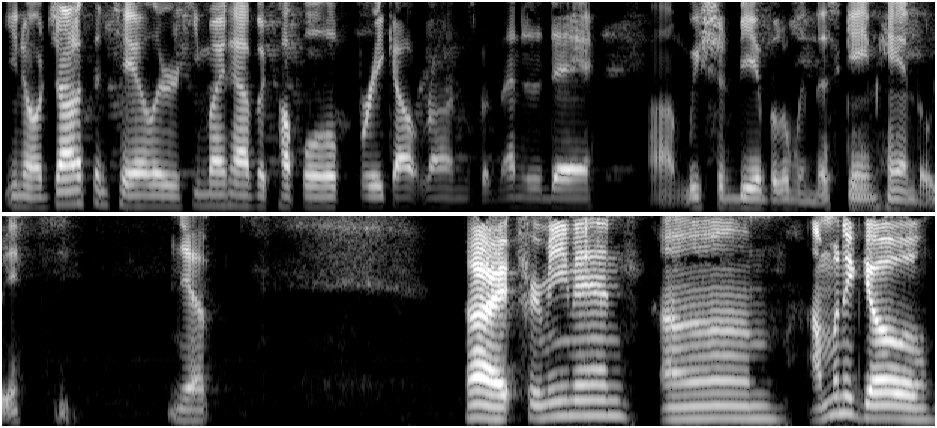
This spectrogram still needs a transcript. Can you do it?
you know, Jonathan Taylor, he might have a couple breakout runs, but at the end of the day, um, we should be able to win this game handily. Yep. All right, for me, man, um, I'm gonna go.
